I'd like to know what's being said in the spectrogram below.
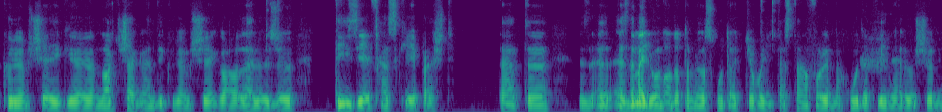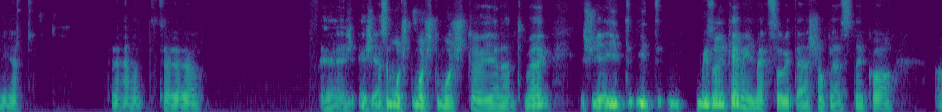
különbség, nagyságrendi különbség az előző tíz évhez képest. Tehát ez, ez nem egy olyan adat, ami azt mutatja, hogy itt aztán a forintnak de kéne erősödnie. Tehát, és ez most, most, most jelent meg, és ugye itt, itt bizony kemény megszorítások lesznek a, a,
